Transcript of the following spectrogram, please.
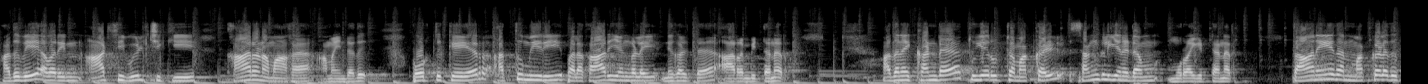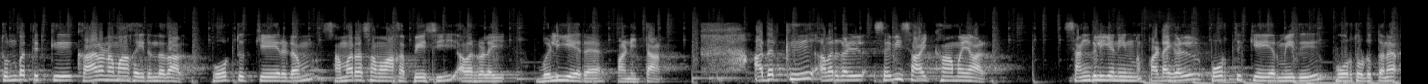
அதுவே அவரின் ஆட்சி வீழ்ச்சிக்கு காரணமாக அமைந்தது. போர்த்துக்கேயர் அத்துமீறி பல காரியங்களை நிகழ்த்த ஆரம்பித்தனர். அதனை கண்ட துயருற்ற மக்கள் சங்கிலியனிடம் முறையிட்டனர். தானே தன் மக்களது துன்பத்திற்கு காரணமாக இருந்ததால் போர்த்துக்கேயரிடம் சமரசமாக பேசி அவர்களை வெளியேற பணித்தான். அதற்கு அவர்கள் செவி சாய்க்காமையால் சங்கிலியனின் படைகள் போர்த்துக்கேயர் மீது போர் தொடுத்தனர்.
